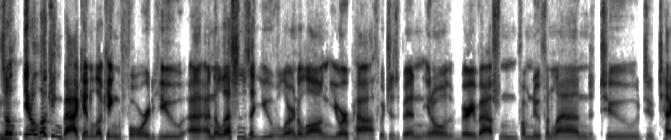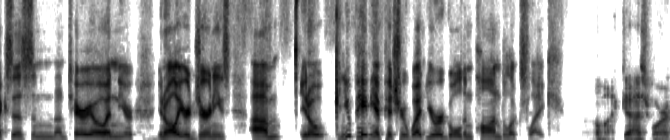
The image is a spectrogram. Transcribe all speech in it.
so you know, looking back and looking forward, Hugh, uh, and the lessons that you've learned along your path, which has been, you know, very vast from, from Newfoundland to to Texas and Ontario, and your, you know, all your journeys. Um, you know, can you paint me a picture what your golden pond looks like? Oh my gosh, Warren,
